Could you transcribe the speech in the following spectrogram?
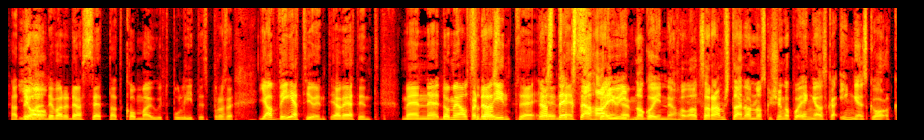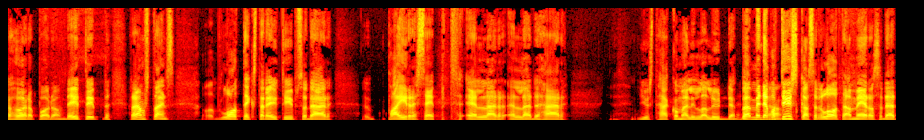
att det, Ja. var, det var det där sättet att komma ut politiskt sätt. Jag vet ju inte, jag vet inte, men eh, de är alltså För deras- inte Deras texter har ju inte något innehåll. Alltså Rammstein, om de skulle sjunga på engelska, ingen skulle orka höra på dem. Det är ju typ, Rammsteins låttexter är ju typ sådär pajrecept eller, eller det här Just här kommer lilla Ludde. Men det är på Ja. tyska så det låter mer sådär,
